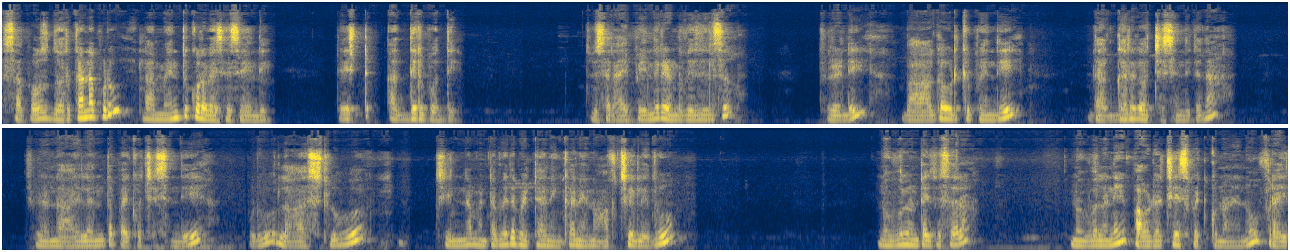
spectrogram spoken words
సపోజ్ దొరకనప్పుడు ఇలా మెంతి కూర వేసేసేయండి. టేస్ట్ అద్దరిపోద్ది. చూసారా? అయిపోయింది రెండు విజిల్స్. చూడండి బాగా ఉడికిపోయింది. దగ్గరగా వచ్చేసింది కదా. చూడండి ఆయిల్ అంతా పైకి వచ్చేసింది. ఇప్పుడు లాస్ట్లో చిన్న మంట మీద పెట్టాను ఇంకా నేను ఆఫ్ చేయలేదు. నువ్వులు ఉంటాయి చూసారా? నువ్వులని పౌడర్ చేసి పెట్టుకున్నాను నేను ఫ్రై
